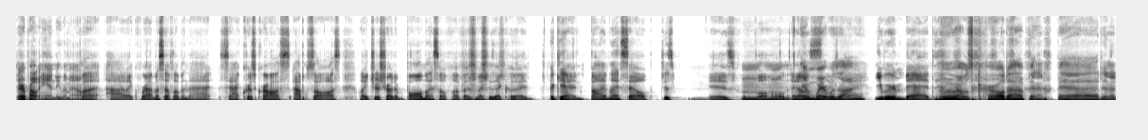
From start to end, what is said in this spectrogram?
They're probably handing them out. but I like wrapped myself up in that, sat crisscross applesauce, like just tried to ball myself up as much as I could. Again, by myself, just miserable. Mhm. And I and where was I? you were in bed. Oh, I was curled up in a bed in a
